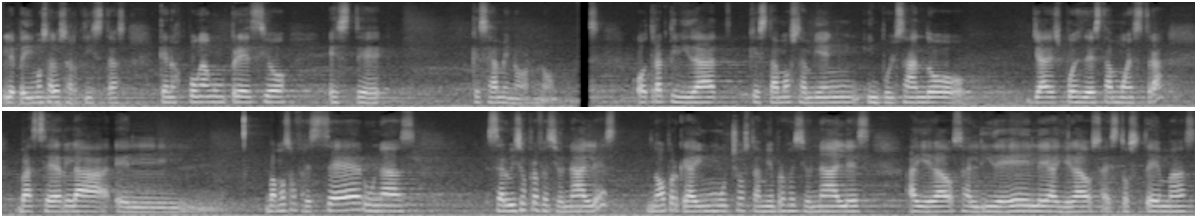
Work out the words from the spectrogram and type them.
le pedimos a los artistas, que nos pongan un precio este, que sea menor. ¿no? Otra actividad que estamos también impulsando ya después de esta muestra va a ser la, el, vamos a ofrecer unos servicios profesionales, ¿no? porque hay muchos también profesionales allegados al IDL, allegados a estos temas,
